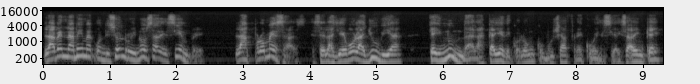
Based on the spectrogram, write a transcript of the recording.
la ven en la misma condición ruinosa de siempre. Las promesas se las llevó la lluvia que inunda las calles de Colón con mucha frecuencia. ¿Y saben qué?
